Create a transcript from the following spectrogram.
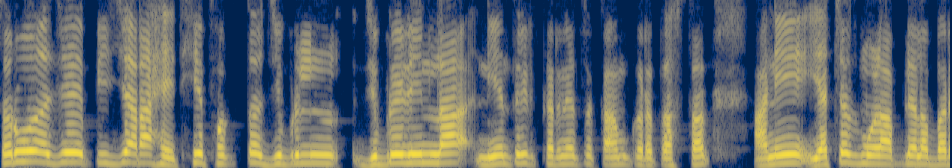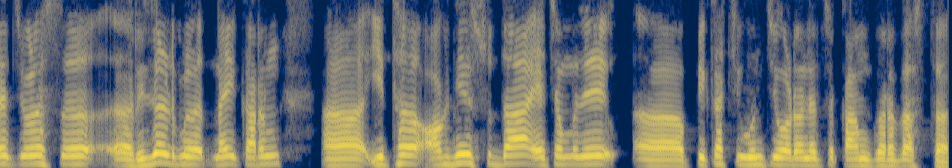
सर्व जे पिजार आहेत हे फक्त जिब्रिल जिब्रेलिनला नियंत्रित करण्याचं काम करत असतात. आणि याच्याचमुळे आपल्याला बऱ्याच वेळेस रिझल्ट मिळत नाही. कारण इथं ऑक्सिजन सुद्धा याच्यामध्ये पिकाची उंची वाढवण्याचं काम करत असतं.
